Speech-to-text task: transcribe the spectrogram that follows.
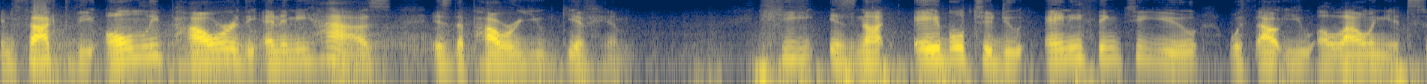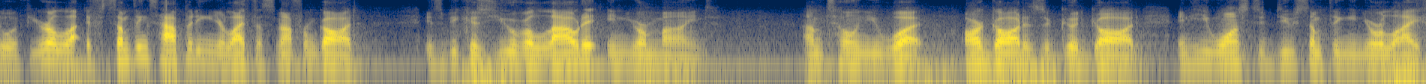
In fact, the only power the enemy has is the power you give him. He is not able to do anything to you without you allowing it. So if you're if something's happening in your life that's not from God, it's because you have allowed it in your mind. I'm telling you what, our God is a good God and he wants to do something in your life.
